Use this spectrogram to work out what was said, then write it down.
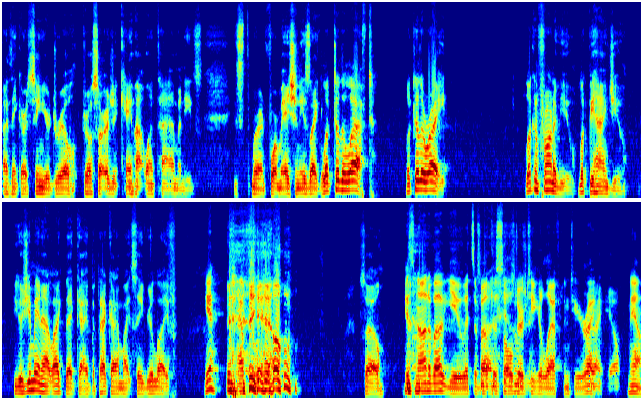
I think our senior drill drill sergeant came out one time, and he's he's we're in formation. He's like, "Look to the left, look to the right, look in front of you, look behind you." He goes, "You may not like that guy, but that guy might save your life." Yeah, You absolutely. know? So it's not about you. It's, It's about the soldier to your left and to your right. yeah. Yeah,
